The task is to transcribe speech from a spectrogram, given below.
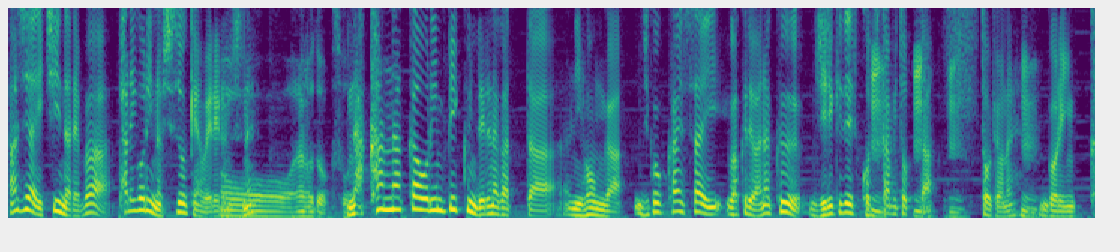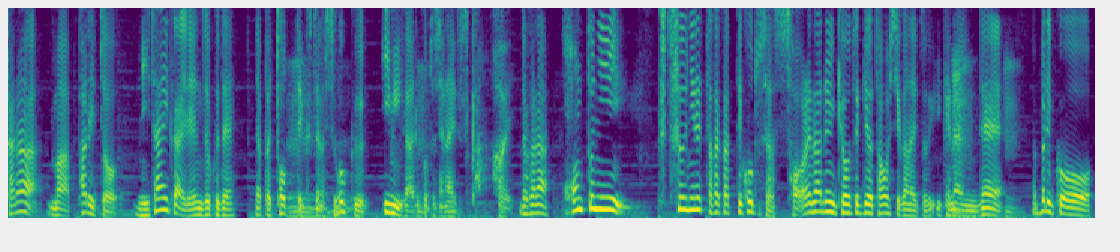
アジア1位になれば、パリ五輪の出場権を得れるんですね。なるほど。なかなかオリンピックに出れなかった日本が、自国開催枠ではなく、自力でこう掴み取った、東京ね、五輪から、まあ、パリと2大会連続でやっぱり取っていくっていうのはすごく意味があることじゃないですか。はい、だから、本当に普通にね、戦っていこうとしたら、それなりに強敵を倒していかないといけないんで、やっぱりこ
